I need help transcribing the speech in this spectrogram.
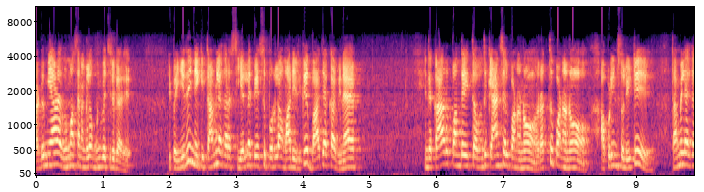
கடுமையான விமர்சனங்களை முன் வச்சிருக்காரு. இப்போ இது இன்னைக்கு தமிழக அரசு எல்லாம் பேசு பொருளாக மாறி இருக்கு. பாஜகவினர் இந்த கார் பந்தயத்தை வந்து கேன்சல் பண்ணணும் ரத்து பண்ணணும் அப்படின்னு சொல்லிட்டு தமிழக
